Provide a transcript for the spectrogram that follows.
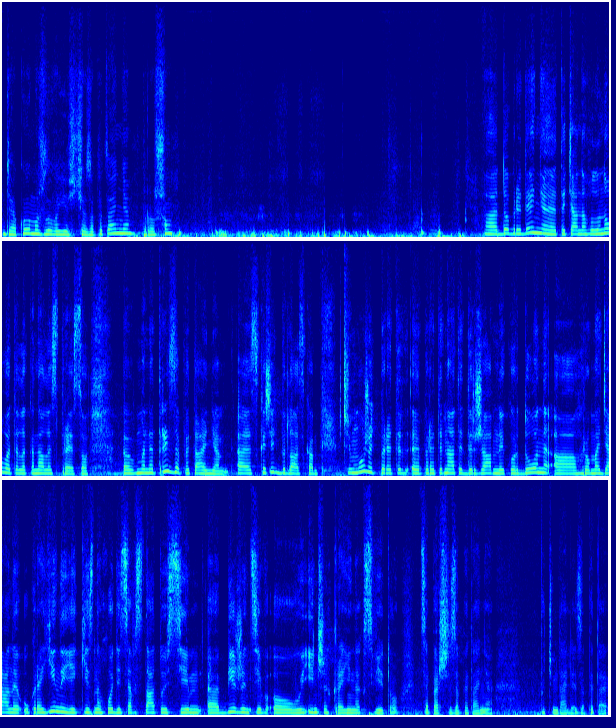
Дякую. Можливо, є ще запитання. Прошу. Е, Добрий день, е, Тетяна Голунова, телеканал Еспресо. Е, В мене три запитання. Е, Скажіть, будь ласка, чи можуть перети- перетинати державний кордон громадяни України, які знаходяться в статусі біженців у інших країнах світу? Це перше запитання. Потім далі запитаю.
